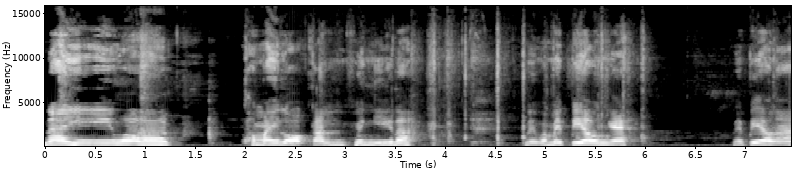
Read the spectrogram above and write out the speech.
ไหนว่าทำไมหลอกกันอย่างนี้ล่ะไหนว่าไม่เปรี้ยวไง ไม่เปรี้ยวนะ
